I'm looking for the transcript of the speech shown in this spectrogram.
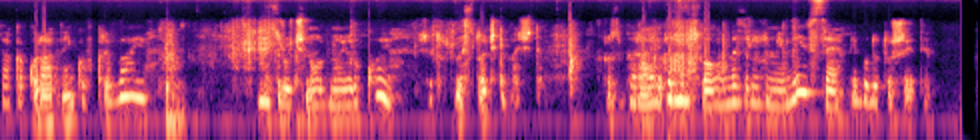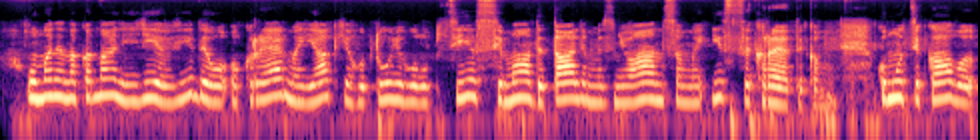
Так акуратненько вкриваю. Незручно одною рукою. Ще тут листочки, бачите, розбираю. Одним словом, ви зрозуміли. І все, і буду тушити. У мене на каналі є відео окреме, як я готую голубці з всіма деталями, з нюансами і з секретиками. Кому цікаво,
